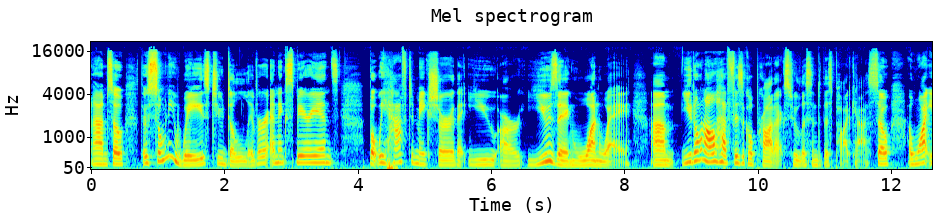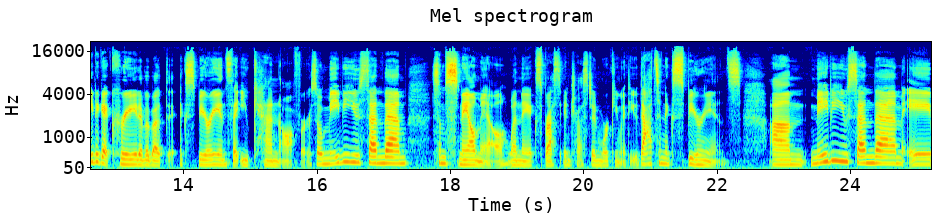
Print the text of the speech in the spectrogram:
Um, so there's so many ways to deliver an experience but we have to make sure that you are using one way. Um, you don't all have physical products who listen to this podcast. So I want you to get creative about the experience that you can offer. So maybe you send them some snail mail when they express interest in working with you. That's an experience. Um, maybe you send them a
